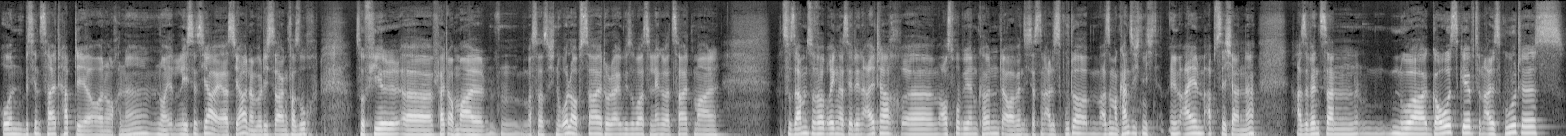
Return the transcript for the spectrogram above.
Und ein bisschen Zeit habt ihr ja auch noch, ne? Neu, nächstes Jahr erst, ja. Dann würde ich sagen, versucht so viel, äh, vielleicht auch mal, was weiß ich, eine Urlaubszeit oder irgendwie sowas, eine längere Zeit mal zusammen zu verbringen, dass ihr den Alltag äh, ausprobieren könnt. Aber wenn sich das dann alles gut, also man kann sich nicht in allem absichern, ne? Also wenn es dann nur Goes gibt und alles gut ist,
